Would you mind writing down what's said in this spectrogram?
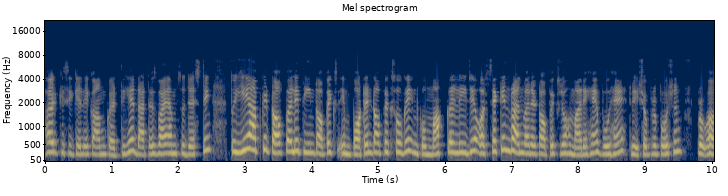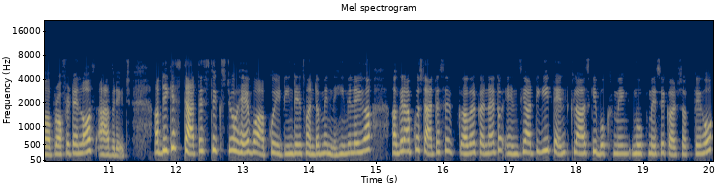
हर किसी के लिए काम करती है। That is why I am suggesting तो ये आपके टॉप वाले तीन टॉपिक्स इंपॉर्टेंट टॉपिक्स हो गए, इनको मार्क कर लीजिए। और सेकेंड रन वाले टॉपिक्स जो हमारे हैं, वो हैं ratio proportion profit and loss average अब देखिए स्टैटिस्टिक्स जो है, वो आपको एटीन डेज़ वंडर में नहीं मिलेगा। अगर आपको स्टैटिस्टिक्स कवर करना है तो एनसीईआरटी की टेंथ क्लास की बुक्स में बुक में से कर सकते हो।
